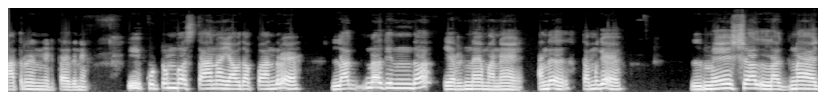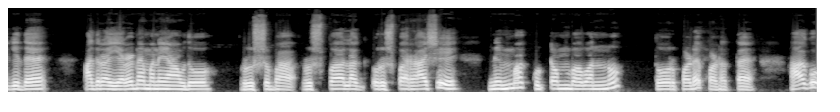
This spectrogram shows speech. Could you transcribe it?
ಮಾತ್ರ ನೀಡ್ತಾ ಇದ್ದೀನಿ. ಈ ಕುಟುಂಬ ಸ್ಥಾನ ಯಾವುದಪ್ಪ ಅಂದ್ರೆ ಲಗ್ನದಿಂದ ಎರಡನೇ ಮನೆ. ಅಂದ್ರೆ ತಮಗೆ ಮೇಷ ಲಗ್ನ ಆಗಿದೆ. ಅದರ ಎರಡನೇ ಮನೆ ಯಾವುದು? ವೃಷಭ ವೃಷಭ ಲಗ್ ವೃಷಭ ರಾಶಿ ನಿಮ್ಮ ಕುಟುಂಬವನ್ನು ತೋರ್ಪಡೆ ಪಡುತ್ತೆ. ಹಾಗೂ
